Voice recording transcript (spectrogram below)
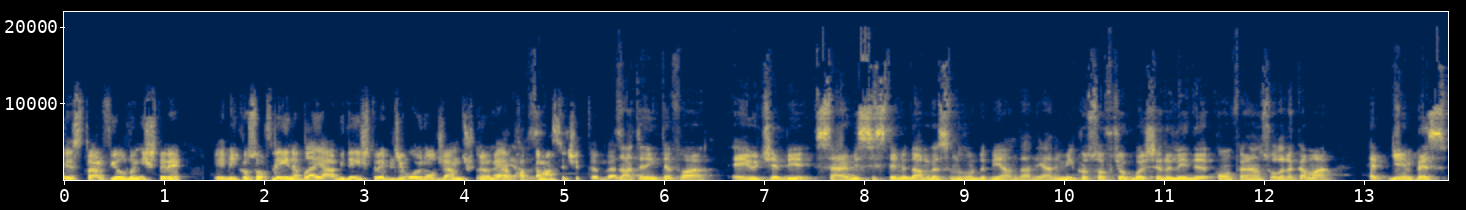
e, Starfield'ın işleri e, Microsoft lehine bayağı bir değiştirebilecek oyun olacağını düşünüyorum. Eğer Ya patlamazsa çıktığında. Zaten ilk defa E3'e bir servis sistemi damgasını vurdu bir yandan. Yani Microsoft çok başarılıydı konferans olarak ama hep Game Pass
